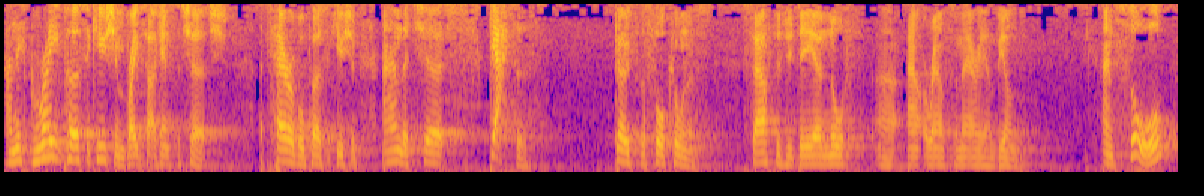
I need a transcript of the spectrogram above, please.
And this great persecution breaks out against the church. A terrible persecution. And the church scatters, goes to the four corners south to Judea, north uh, out around Samaria and beyond. And Saul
